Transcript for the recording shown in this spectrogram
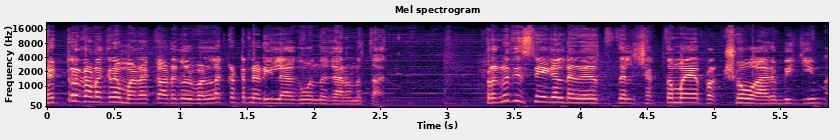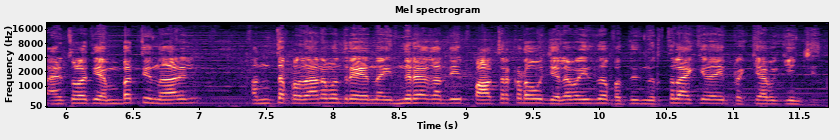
ഹെക്ടർ കണക്കിന് മഴക്കാടുകൾ വെള്ളക്കെട്ടിനടിയിലാകുമെന്ന കാരണത്താൽ പ്രകൃതി സ്നേഹികളുടെ നേതൃത്വത്തിൽ ശക്തമായ പ്രക്ഷോഭം ആരംഭിക്കുകയും ആയിരത്തി തൊള്ളായിരത്തി എൺപത്തിനാലിൽ അന്നത്തെ പ്രധാനമന്ത്രിയായിരുന്ന ഇന്ദിരാഗാന്ധി പാത്രക്കടവ് ജലവൈദ്യുത പദ്ധതി നിർത്തലാക്കിയതായി പ്രഖ്യാപിക്കുകയും ചെയ്തു.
